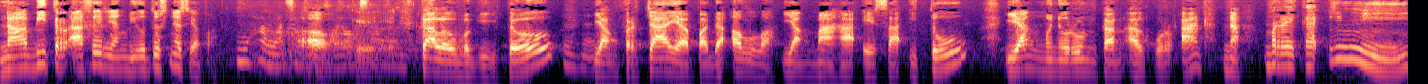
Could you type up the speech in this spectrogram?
Nabi terakhir yang diutusnya siapa? Muhammad SAW. Oke, okay. kalau begitu, mm-hmm. yang percaya pada Allah yang Maha Esa itu, yang menurunkan Al-Quran, nah mereka ini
